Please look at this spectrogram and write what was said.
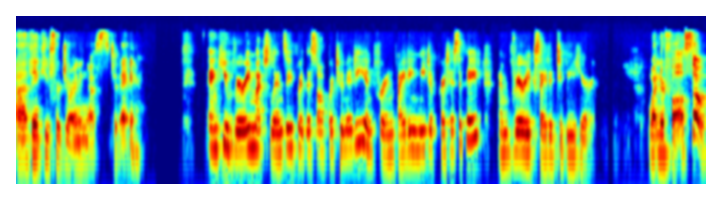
uh, thank you for joining us today. Thank you very much, Lindsay, for this opportunity and for inviting me to participate. I'm very excited to be here. Wonderful. So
